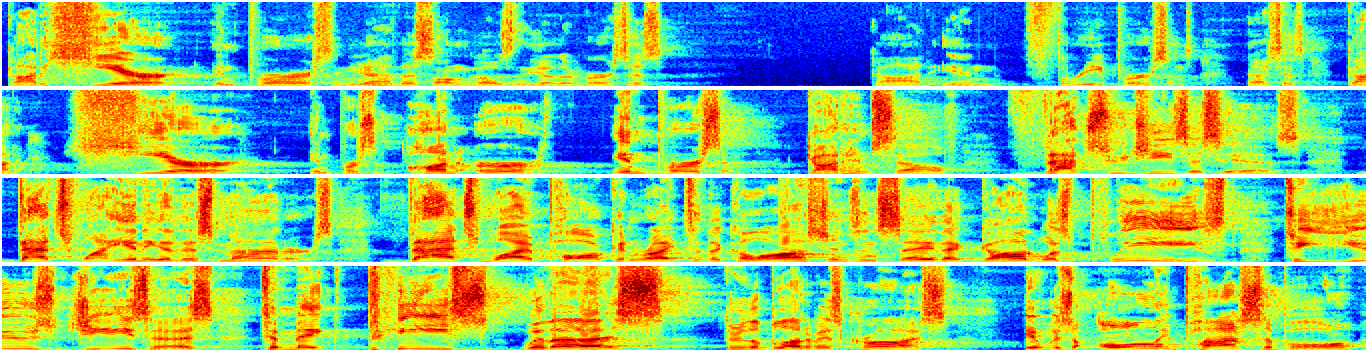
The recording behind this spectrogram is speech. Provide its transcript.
God here in person. You know how this song goes in the other verses. God in three persons. Now it says, God here in person, on earth, in person. God Himself. That's who Jesus is. That's why any of this matters. That's why Paul can write to the Colossians and say that God was pleased to use Jesus to make peace with us through the blood of His cross. It was only possible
